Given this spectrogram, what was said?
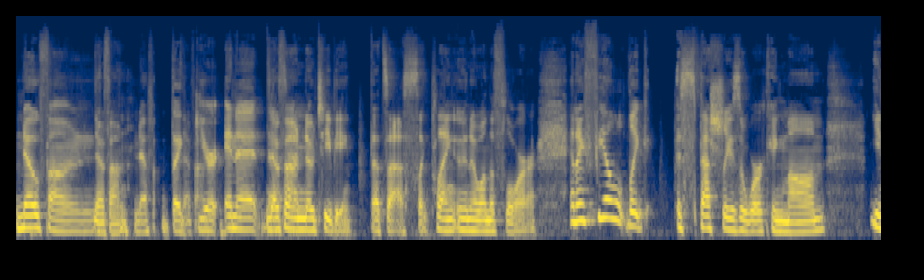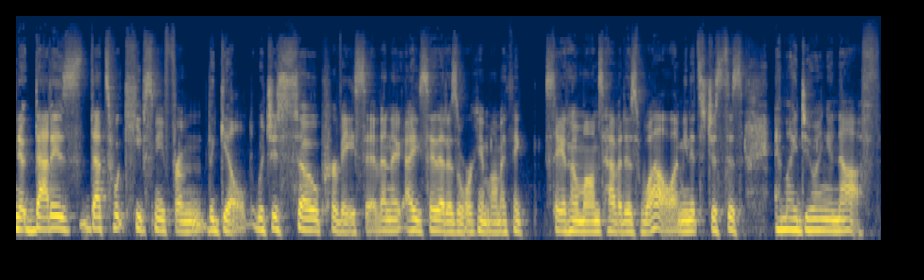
no phone. No phone. No phone. Like no phone. you're in it. No phone, it. no TV. That's us, like playing Uno on the floor. And I feel like, especially as a working mom, you know, that is, that's what keeps me from the guilt, which is so pervasive. And I, I say that as a working mom. I think stay at home moms have it as well. I mean, it's just this, am I doing enough?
